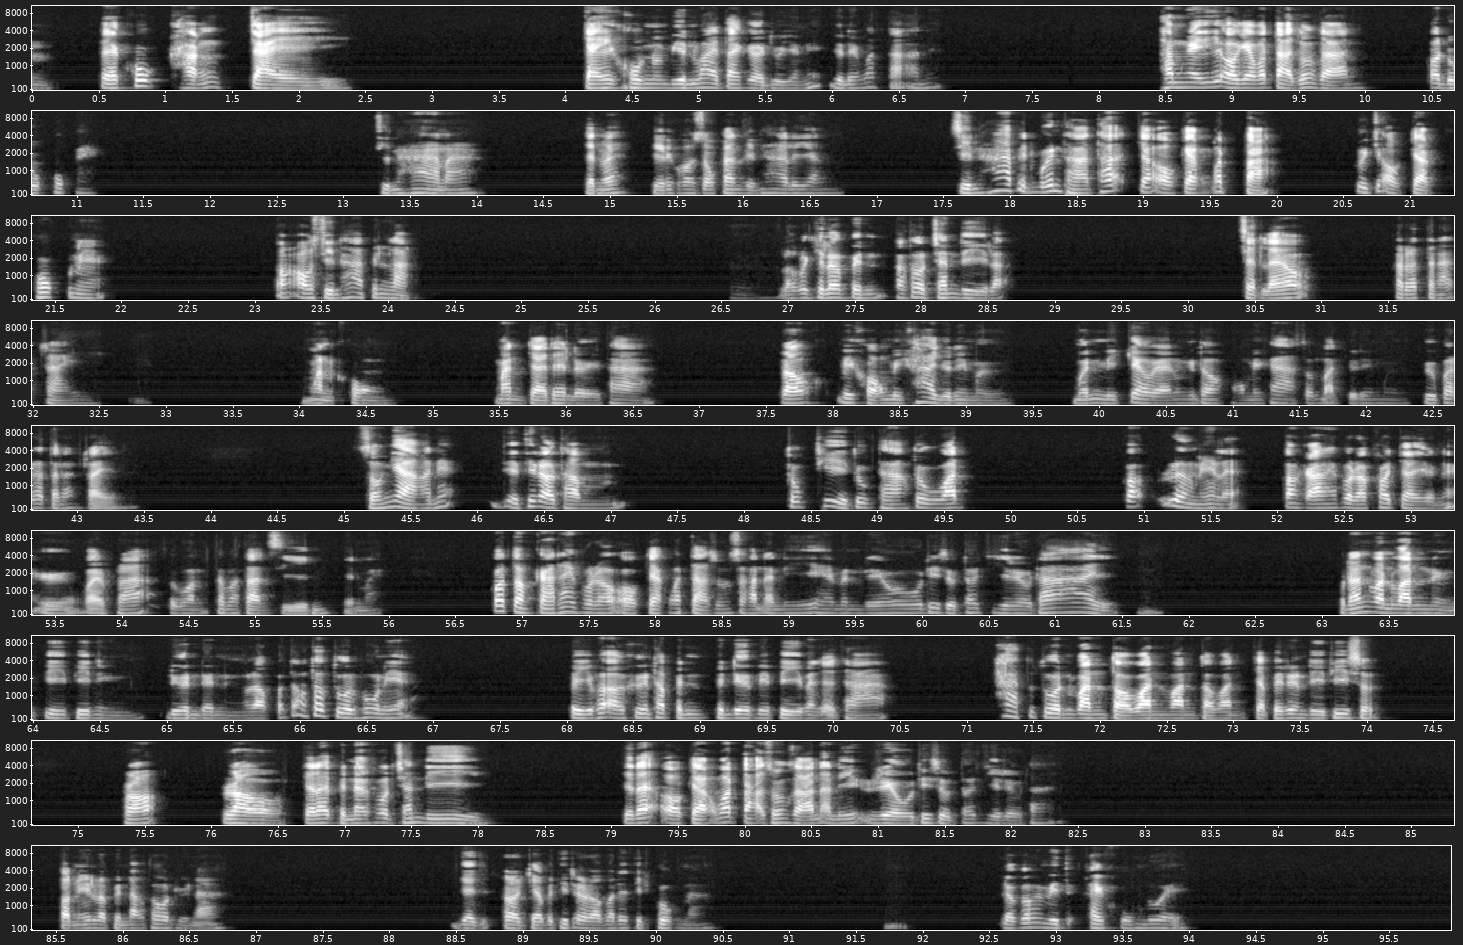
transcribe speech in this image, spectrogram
แต่คุกขังใจ ใจคนมันเบียนว่ายตายเกิดอยู่อย่างนี้ อยู่ในวัฏฏะนี้ทำไงที่ออกจากวัฏฏะสงสาร ก็ดูคุกไงสินห้านะ เห็นไหมเห็นความสำคัญสินห้าหรือยังสินห้าเป็นพื้นฐานถ้าจะออกจากวัฏฏะคือจะออกจากคุกเนี่ย ต้องเอาสินห้าเป็นหลัก เราก็คิดว่าเป็นนักโทษชั้นดีละเสร็จแล้วรัตนใจมันคงมั่นใจได้เลยถ้า เรามีของมีค่าอยู่ในมือ เหมือนมีแก้วแหวนเงินทองของมีค่าสมบัติอยู่ในมือ คือพระรัตนตรัย สองอย่างอันเนี้ยเดี๋ยวที่เราทำทุกที่ทุกทางทุกวัด ก็เรื่องนี้แหละ ต้องการให้พวกเราเข้าใจกันนะเออไหว้พระสวดธรรมทานศีลเห็นไหมก็ต้องการให้พวกเราออกจากวัฏฏะสงสารอันนี้ ให้มันเร็วที่สุดเท่าที่เร็วได้เพราะนั้นวันวันหนึ่งปีปีหนึ่งเดือนเดือนหนึ่งเราก็ต้องทบทวนพวกนี้โดยเฉพาะคือถ้าเป็นเป็นเดือนเป็นปีมันจะช้า ถ้าทบทวนวันต่อวันวันต่อวันจะเป็นเรื่องดีที่สุด เพราะเราจะได้เป็นนักโทษชั้นดี จะได้ออกจากวัฏฏะสงสารอันนี้เร็วที่สุดเท่าที่เร็วได้ ตอนนี้เราเป็นนักโทษอยู่นะ อย่าเราจะไปทิศเราไม่ได้ติดคุกนะ แล้วก็ไม่มีใครคุมด้วย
